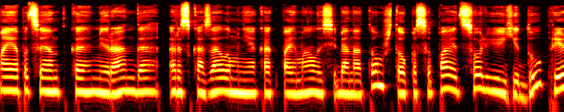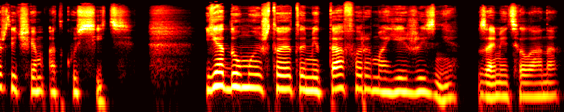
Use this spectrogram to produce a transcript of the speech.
Моя пациентка Миранда рассказала мне, как поймала себя на том, что посыпает солью еду, прежде чем откусить. «Я думаю, что это метафора моей жизни», — заметила она.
